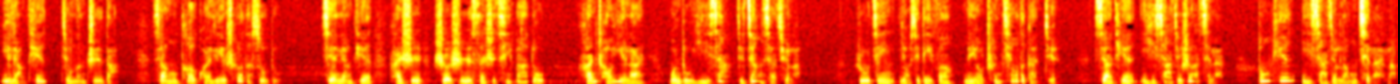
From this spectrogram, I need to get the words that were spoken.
一两天就能直达，像特快列车的速度。前两天还是摄氏三十七八度，寒潮一来，温度一下就降下去了。如今有些地方没有春秋的感觉，夏天一下就热起来，冬天一下就冷起来了。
